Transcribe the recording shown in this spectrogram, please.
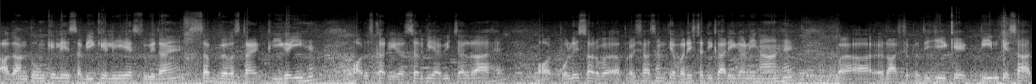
आगंतुकों के लिए, सभी के लिए सुविधाएँ, सब व्यवस्थाएँ की गई हैं और उसका रिहर्सल भी अभी चल रहा है और पुलिस और प्रशासन के वरिष्ठ अधिकारीगण यहाँ हैं। राष्ट्रपति जी के टीम के साथ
